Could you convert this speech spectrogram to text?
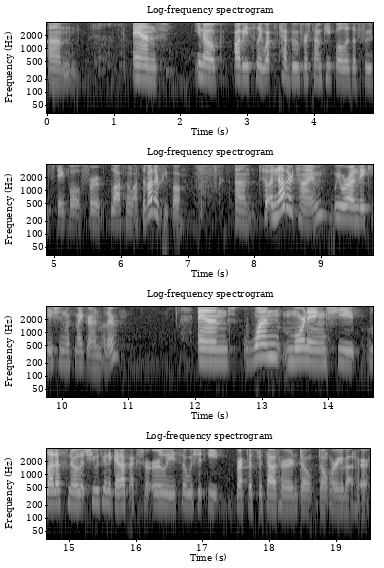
Um, and you know, obviously, what's taboo for some people is a food staple for lots and lots of other people. Um, so another time, we were on vacation with my grandmother. And one morning, she let us know that she was going to get up extra early, so we should eat breakfast without her and don't don't worry about her.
